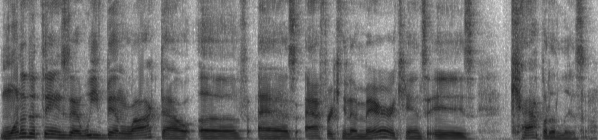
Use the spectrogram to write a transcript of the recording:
One of the things that we've been locked out of as African Americans is capitalism.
